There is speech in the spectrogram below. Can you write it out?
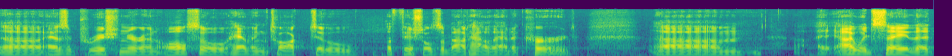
uh, as a parishioner and also having talked to officials about how that occurred. Um, I, would say that,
